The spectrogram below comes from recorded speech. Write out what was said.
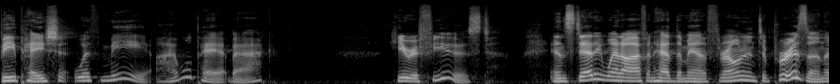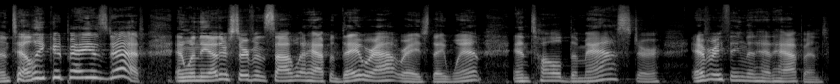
Be patient with me. I will pay it back. He refused. Instead, he went off and had the man thrown into prison until he could pay his debt. And when the other servants saw what happened, they were outraged. They went and told the master everything that had happened.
